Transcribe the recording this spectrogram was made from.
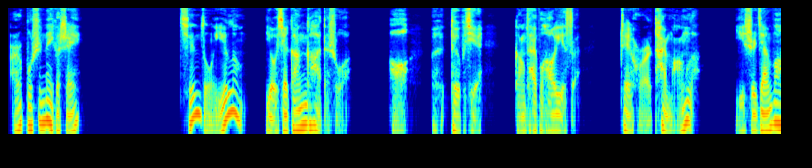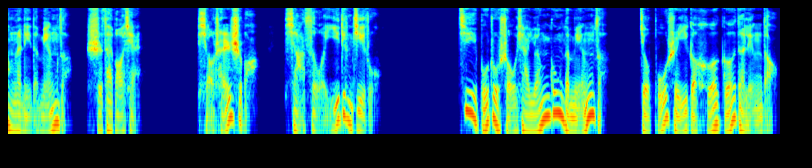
而不是那个谁。”秦总一愣，有些尴尬的说：“哦，对不起，刚才不好意思。”这会儿太忙了，一时间忘了你的名字，实在抱歉。小陈是吧？下次我一定记住。记不住手下员工的名字，就不是一个合格的领导。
